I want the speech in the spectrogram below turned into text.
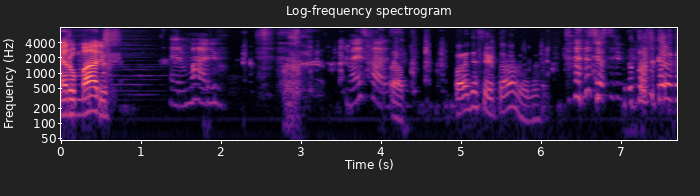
Era o Mario? Era o Mario. Mais fácil. Ah. Para de acertar, velho. Eu tô ficando.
